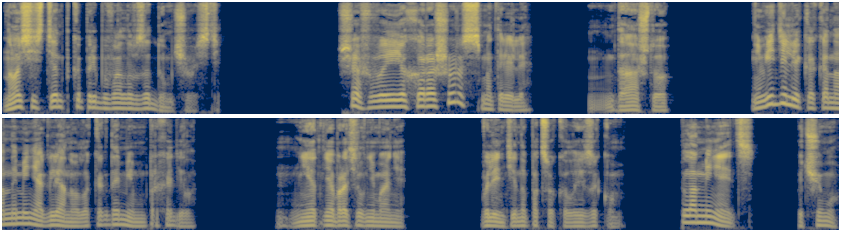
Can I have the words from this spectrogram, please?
Но ассистентка пребывала в задумчивости. — Шеф, вы ее хорошо рассмотрели? — Да, что? — Видели, как она на меня глянула, когда мимо проходила? — Нет, не обратил внимания. Валентина подсокала языком. — План меняется. — Почему?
